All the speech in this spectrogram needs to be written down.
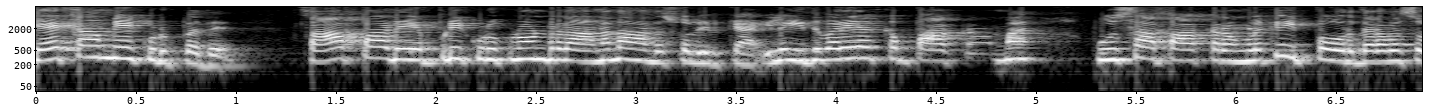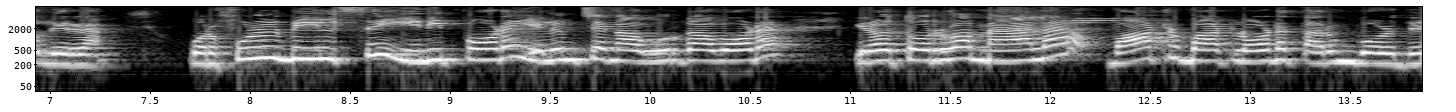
கேட்காமையே கொடுப்பது. சாப்பாடு எப்படி கொடுக்கணுன்ற அன்னதானத்தை சொல்லியிருக்கேன். இல்லை இதுவரையும் பார்க்காம புதுசாக பார்க்குறவங்களுக்கு இப்போ ஒரு தடவை சொல்லிடுறேன். ஒரு ஃபுல் மீல்ஸு இனிப்போட எலுமிச்சங்காய் ஊர்காவோட இருபத்தோரு ரூபா மேலே வாட்டர் பாட்டிலோட தரும்பொழுது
